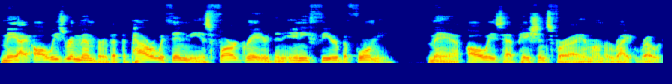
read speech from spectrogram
May I always remember that the power within me is far greater than any fear before me. May I always have patience for I am on the right road.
